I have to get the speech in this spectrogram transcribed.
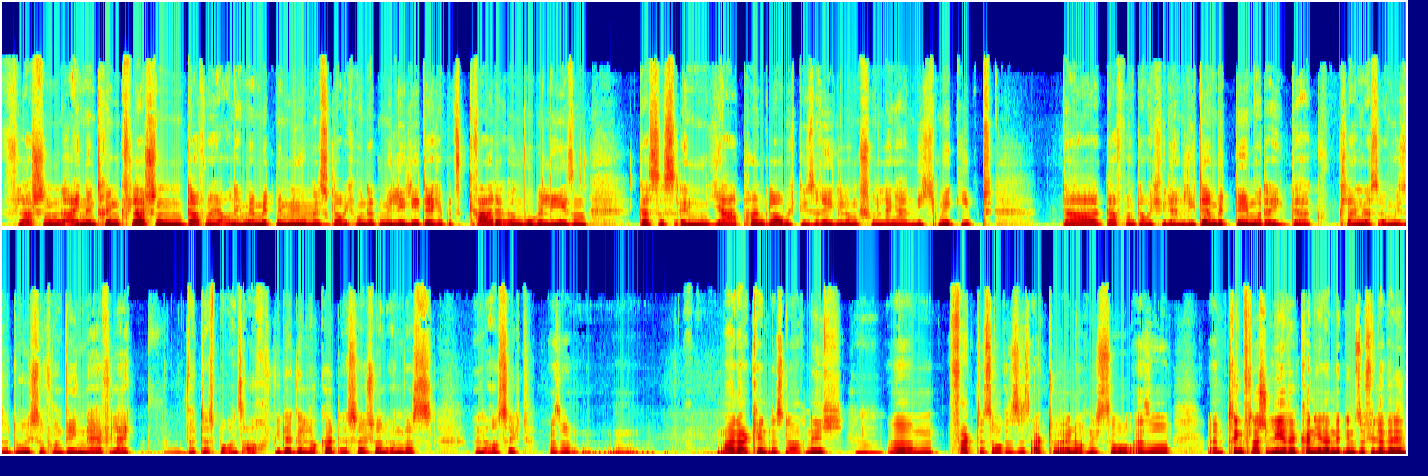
Flaschen, eigenen Trinkflaschen darf man ja auch nicht mehr mitnehmen, mhm. nur bis, glaube ich, 100 Milliliter. Ich habe jetzt gerade irgendwo gelesen, dass es in Japan, glaube ich, diese Regelung schon länger nicht mehr gibt. Da darf man, glaube ich, wieder einen Liter mitnehmen oder da klang das irgendwie so durch, so von wegen, naja, vielleicht wird das bei uns auch wieder gelockert? Ist da schon irgendwas in Aussicht? Also meiner Kenntnis nach nicht. Mhm. Ähm, Fakt ist auch, es ist aktuell noch nicht so. Also ähm, Trinkflaschen leere kann jeder mitnehmen, so viel er will,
